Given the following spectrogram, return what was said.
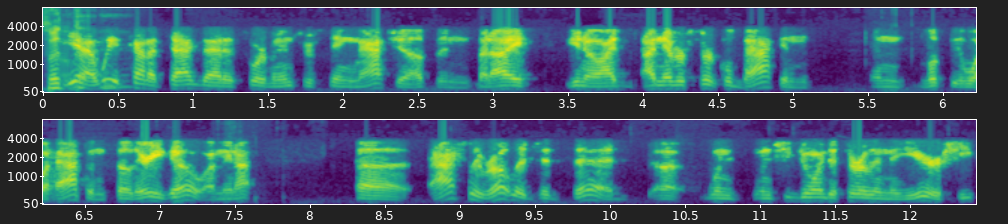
but yeah, the, we had kind of tagged that as sort of an interesting matchup, and but I, you know, I I never circled back and and looked at what happened. So there you go. I mean, I, uh, Ashley Rutledge had said uh, when when she joined us early in the year, she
